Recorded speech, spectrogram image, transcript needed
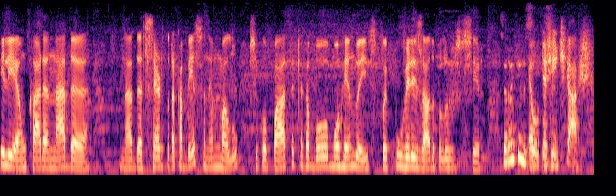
ele é um cara nada nada certo da cabeça, né? Um maluco, psicopata que acabou morrendo aí, foi pulverizado pelo justiceiro. Será que eles É o que a gente acha,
